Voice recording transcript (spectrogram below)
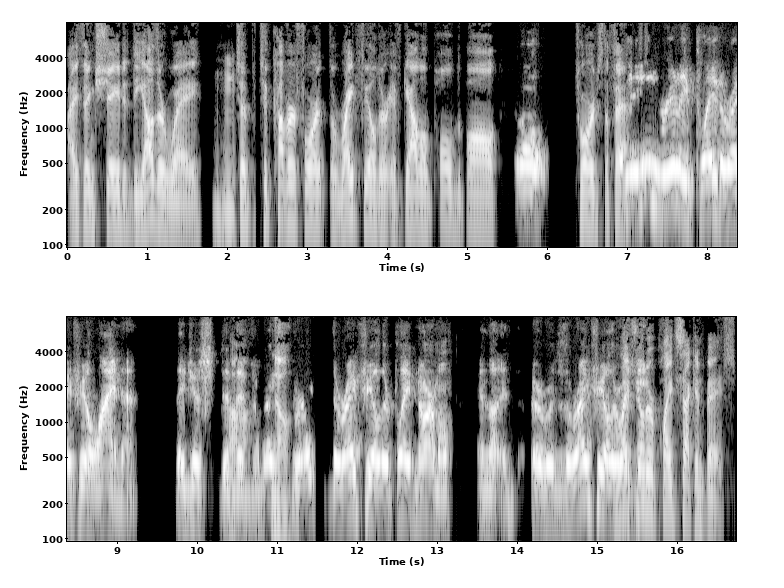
I think, shaded the other way mm-hmm. to to cover for the right fielder if Gallo pulled the ball oh. towards the fence. They didn't really play the right field line then. They just the, uh-uh. the, the, right, no. the, right, the right fielder played normal, and the or was the right fielder. The right fielder deep. played second base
